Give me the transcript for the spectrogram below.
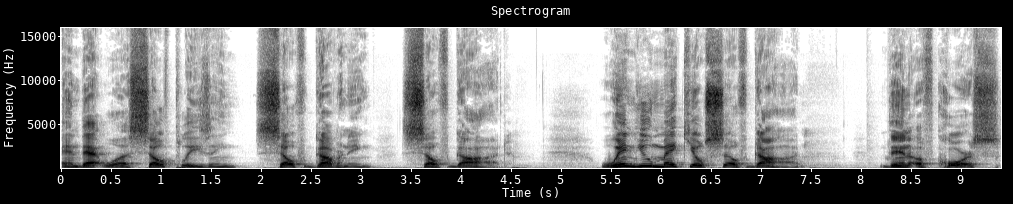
and that was self pleasing, self governing, self God. When you make yourself God, then of course,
